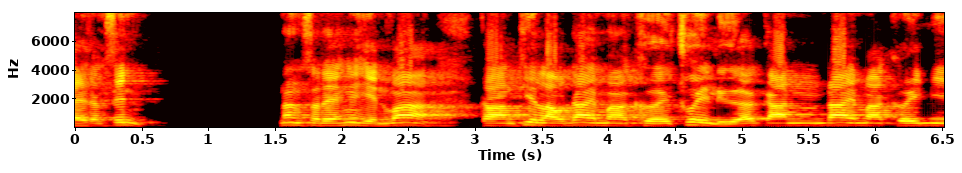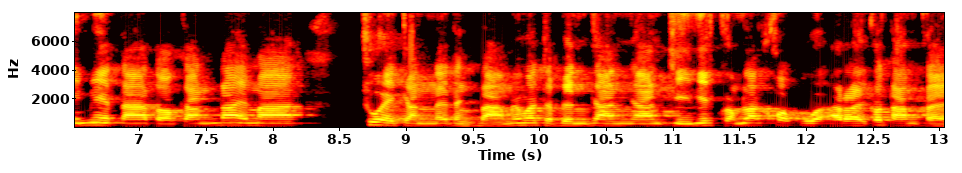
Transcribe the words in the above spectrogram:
ดๆทั้งสิ้น นั่นแสดงให้เห็นว่าการที่เราได้มาเคยช่วยเหลือกันได้มาเคยมีเมตตาต่อกันได้มา ช่วยกันในต่างๆ ไม่ว่าจะเป็นการงานชีวิตความรักครอบครัวอะไรก็ตามแต่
